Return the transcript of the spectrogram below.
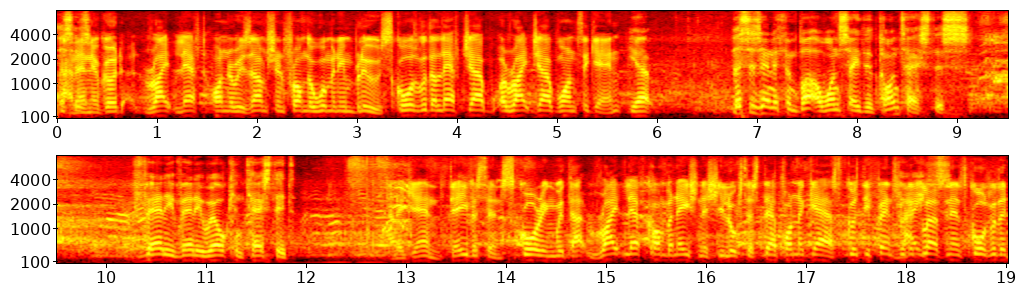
This And then a good right left on the resumption from the woman in blue. Scores with a left jab, a right jab once again. Yeah. This is anything but a one sided contest. It's very, very well contested. Again, Davison scoring with that right-left combination as she looks to step on the gas. Good defense with Nice. the gloves and then scores with a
